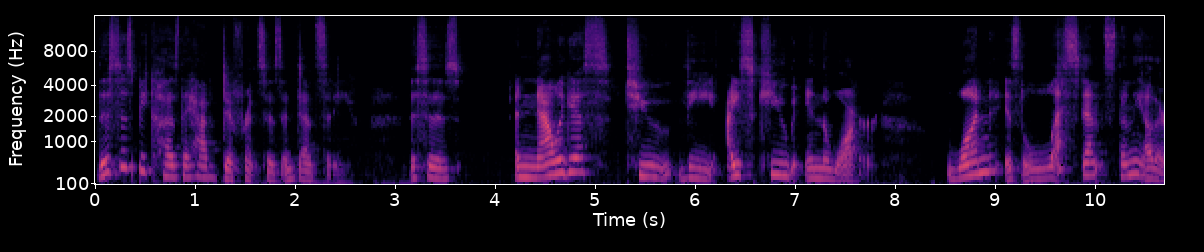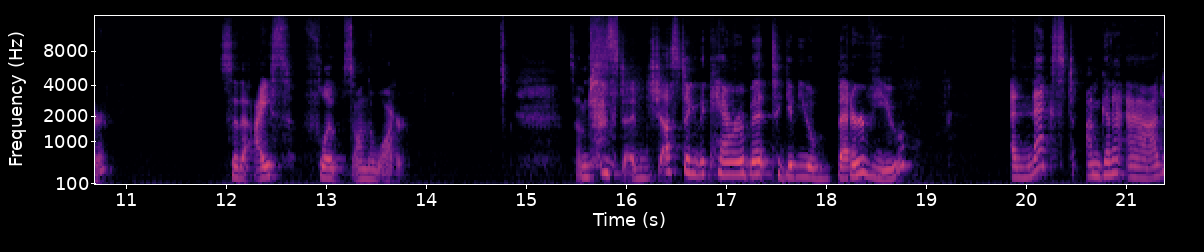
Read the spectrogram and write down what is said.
This is because they have differences in density. This is analogous to the ice cube in the water. One is less dense than the other, so the ice floats on the water. So I'm just adjusting the camera a bit to give you a better view. And next, I'm going to add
